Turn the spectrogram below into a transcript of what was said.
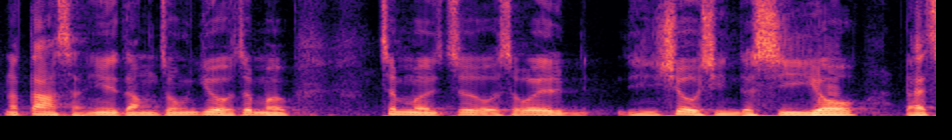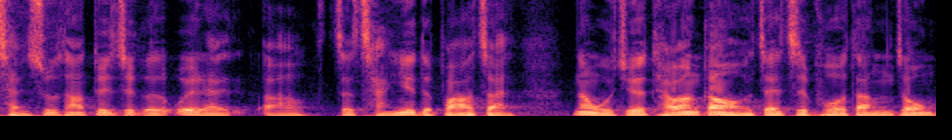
那大产业当中又有这么。这么就有所谓领袖型的 CEO 来阐述他对这个未来啊的产业的发展，那我觉得台湾刚好在这波当中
